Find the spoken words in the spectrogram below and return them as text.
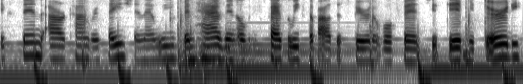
extend our conversation that we've been having over these past weeks about the spirit of offense. You did me dirty.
